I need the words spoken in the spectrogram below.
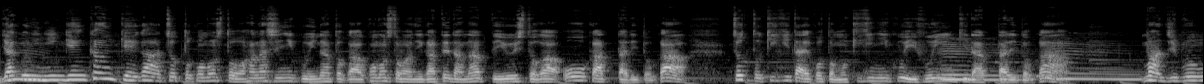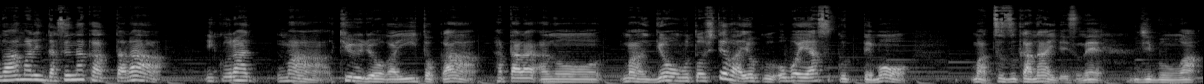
逆に人間関係がちょっとこの人を話しにくいなとかこの人は苦手だなっていう人が多かったりとかちょっと聞きたいことも聞きにくい雰囲気だったりとかうん。まあ自分があまり出せなかったらいくらまあ給料がいいとか働あのまあ業務としてはよく覚えやすくってもまあ続かないですね。自分は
